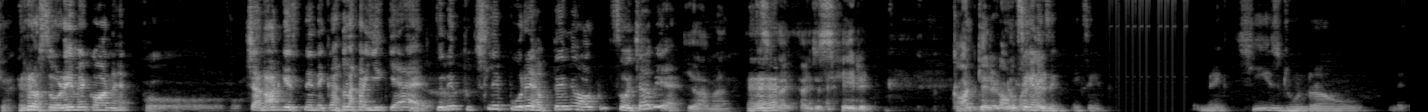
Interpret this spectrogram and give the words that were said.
क्या? रसोड़े में कौन है? Oh, चना किसने निकाला? ये क्या है? तूने पिछले पूरे हफ़्ते में और कुछ सोचा भी है? Yeah, man. It's like, I just hate it. Can't get it out एक of एक सेकंड मैं एक चीज़ ढूंढ रहा हूँ. लेट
